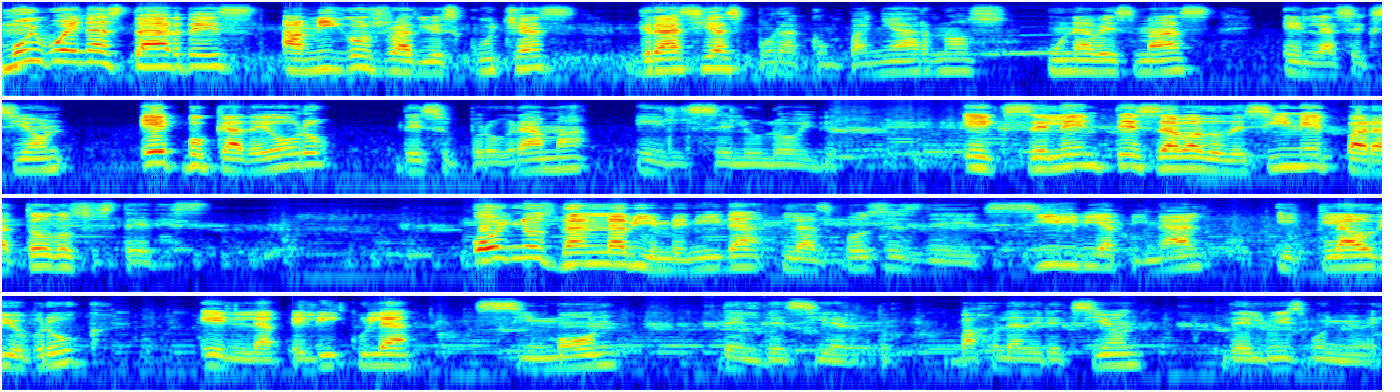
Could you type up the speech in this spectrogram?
Muy buenas tardes, amigos radioescuchas. Gracias por acompañarnos una vez más en la sección Época de Oro de su programa El celuloide. Excelente sábado de cine para todos ustedes. Hoy nos dan la bienvenida las voces de Silvia Pinal y Claudio Brook en la película Simón del Desierto, bajo la dirección de Luis Buñuel.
